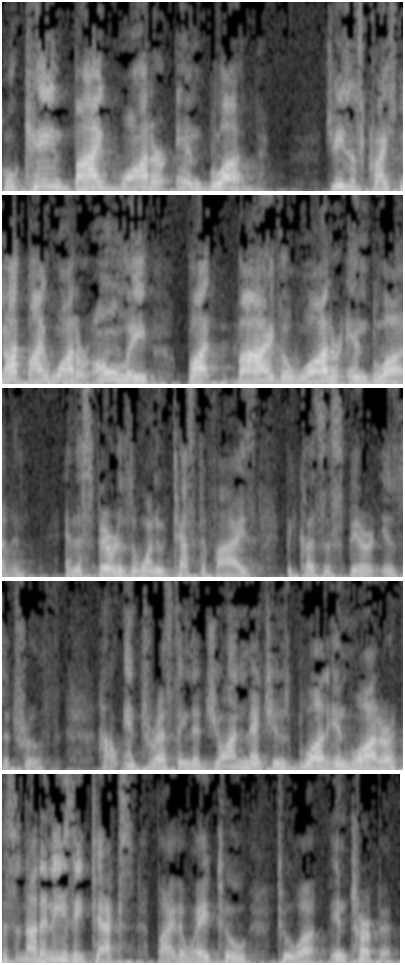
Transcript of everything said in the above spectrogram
who came by water and blood. Jesus Christ, not by water only, but by the water and blood. And the Spirit is the one who testifies because the Spirit is the truth. How interesting that John mentions blood in water. This is not an easy text, by the way, to, to uh, interpret.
